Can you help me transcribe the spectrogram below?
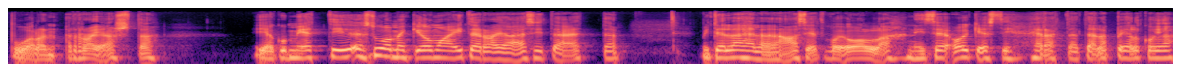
Puolan rajasta. Ja kun miettii Suomenkin omaa itärajaa ja sitä, että – miten lähellä nämä asiat voi olla, niin se oikeasti herättää täällä pelkoja.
